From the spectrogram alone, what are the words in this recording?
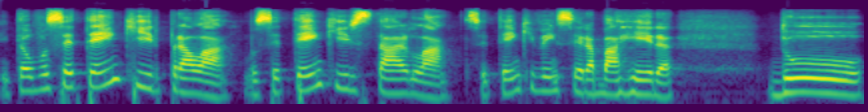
Então você tem que ir para lá, você tem que estar lá, você tem que vencer a barreira do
